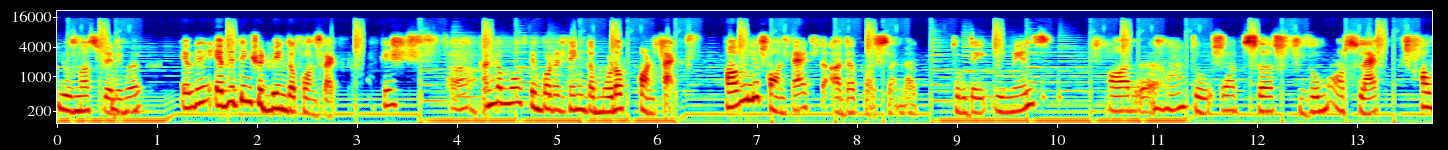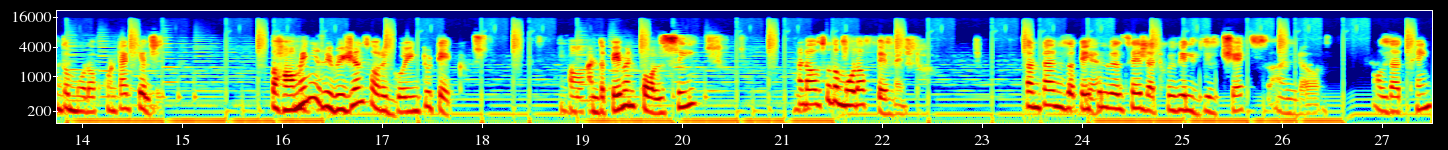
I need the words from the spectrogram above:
you must deliver everything everything should be in the contract okay uh, and the most important thing the mode of contacts how will you contact the other person like through the emails or uh, Mhm. to WhatsApp, Zoom, or Slack, how the mode of contact will be. So, how many revisions are you going to take? Uh, and the payment policy, and also the mode of payment. Sometimes the people will say that we will give checks and uh, all that thing.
